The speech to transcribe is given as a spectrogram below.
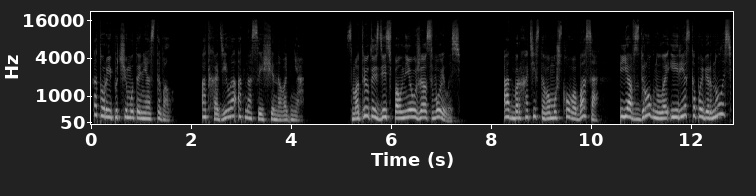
который почему-то не остывал. Отходила от насыщенного дня. «Смотрю, ты здесь вполне уже освоилась». От бархатистого мужского баса я вздрогнула и резко повернулась,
